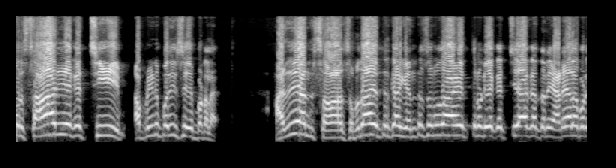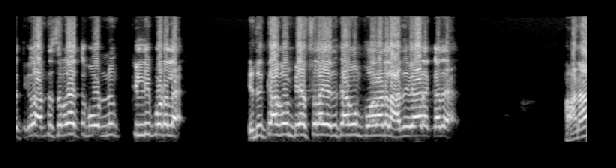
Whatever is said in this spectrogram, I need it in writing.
ஒரு சாதிய கட்சி அப்படின்னு பதிவு செய்யப்படல. அது அந்த சமுதாயத்திற்காக எந்த சமுதாயத்தினுடைய கட்சியாக தன்னை அடையாளப்படுத்திக்கிறதோ அந்த சமுதாயத்துக்கு ஒண்ணும் கிள்ளி போடல. எதுக்காகவும் பேசலாம் எதுக்காகவும் போராடல அது வேற கதை. ஆனா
